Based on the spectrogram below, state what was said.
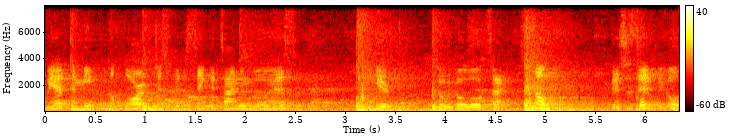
we have to meet with the forearm just for the sake of timing. Go like this, here. So we go low side. So this is it. We go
